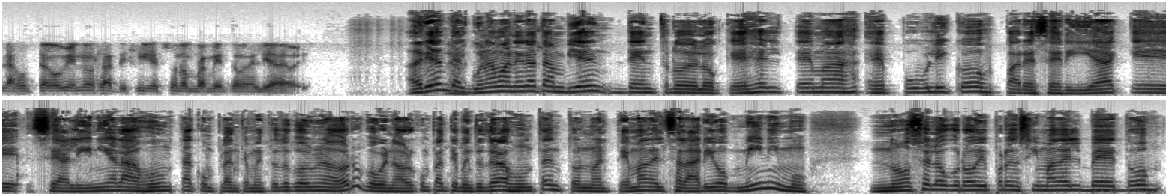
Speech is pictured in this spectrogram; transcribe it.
la Junta de Gobierno ratifique su nombramiento en el día de hoy. Adrián, de alguna manera también dentro de lo que es el tema eh, público, parecería que se alinea la Junta con planteamientos del gobernador, el gobernador con planteamientos de la Junta en torno al tema del salario mínimo. No se logró ir por encima del veto,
